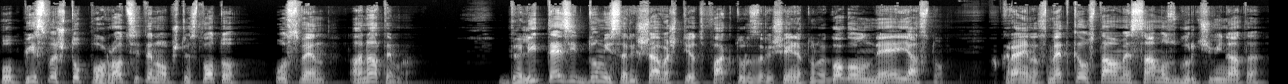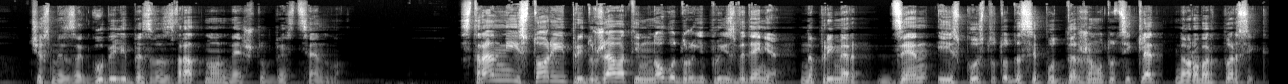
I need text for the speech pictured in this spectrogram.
описващо пороците на обществото, освен анатема. Дали тези думи са решаващият фактор за решението на Гогол не е ясно. В крайна сметка оставаме само с горчивината, че сме загубили безвъзвратно нещо безценно. Странни истории придружават и много други произведения, например Дзен и изкуството да се поддържа мотоциклет на Робърт Пърсик.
